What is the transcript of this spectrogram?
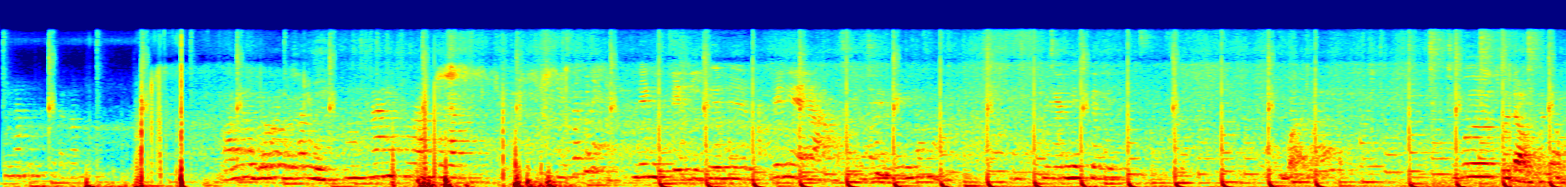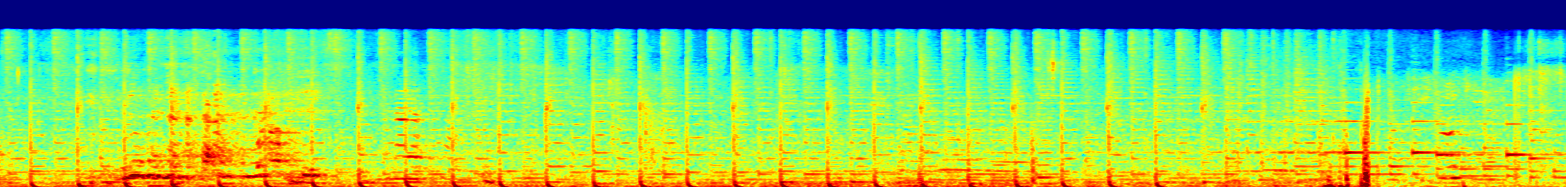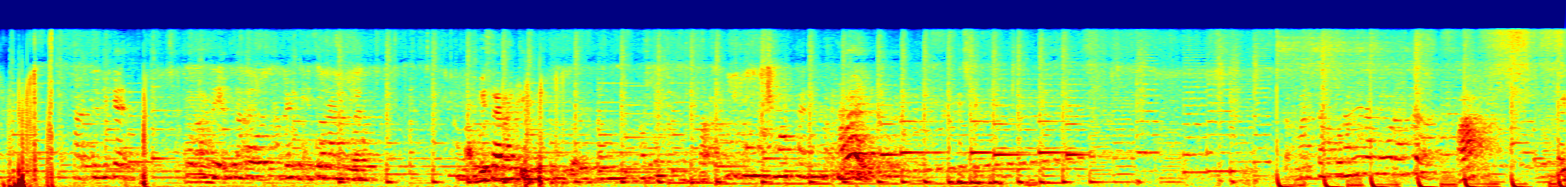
Mana belakang ke sana? Nang kurang kurang. Kita apa ni? Denny, Denny, Denny, Denny ada. Denny sekali. Buat apa? Cuba pedang, pedang. Tak. Bisa nanti. Hai. Tak mantap kurangnya ramai orang ke? Ah? Eh,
